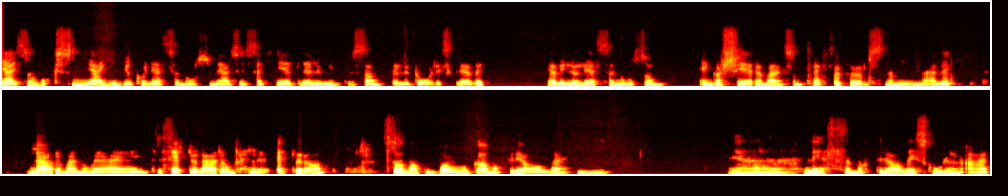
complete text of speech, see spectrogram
jeg som voksen jeg gidder jo ikke å lese noe som jeg syns er kjedelig eller uinteressant eller dårlig skrevet. Jeg vil jo lese noe som engasjerer meg, som treffer følelsene mine, eller lærer meg noe jeg er interessert i å lære om, eller et eller annet. Sånn at valg av materiale i eh, lesemateriale i skolen er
